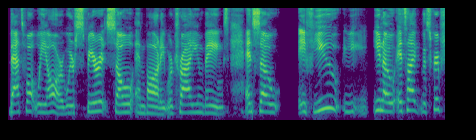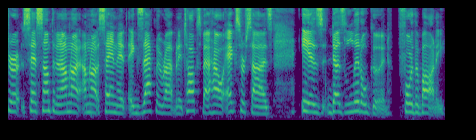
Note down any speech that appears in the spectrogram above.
That's what we are. We're spirit, soul, soul and body. We're triune beings. And so if you, you, you know it's like the scripture says something and i'm not i'm not saying it exactly right but it talks about how exercise is does little good for the body.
